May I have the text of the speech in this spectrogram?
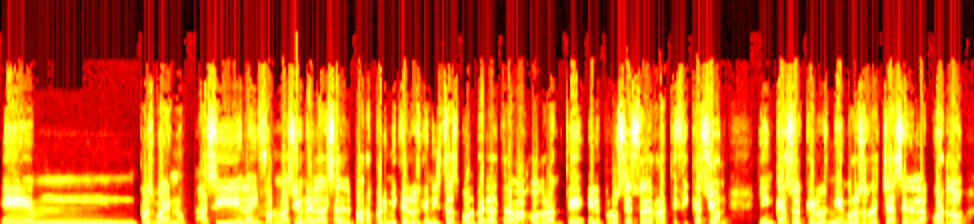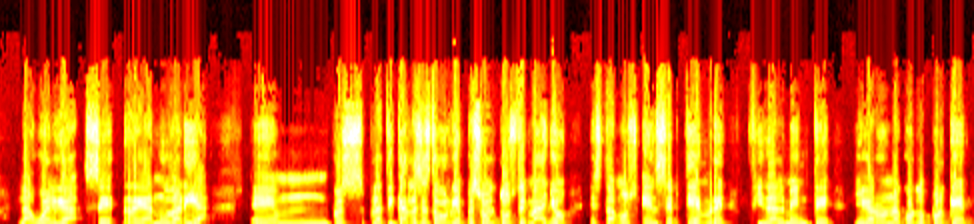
Em, pues bueno, así la información, el alza del paro permite a los guionistas volver al trabajo durante el proceso de ratificación y en caso de que los miembros rechacen el acuerdo, la huelga se reanudaría. Em, pues platicarles, esta huelga empezó el 2 de mayo, estamos en septiembre, finalmente llegaron a un acuerdo. ¿Por qué?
